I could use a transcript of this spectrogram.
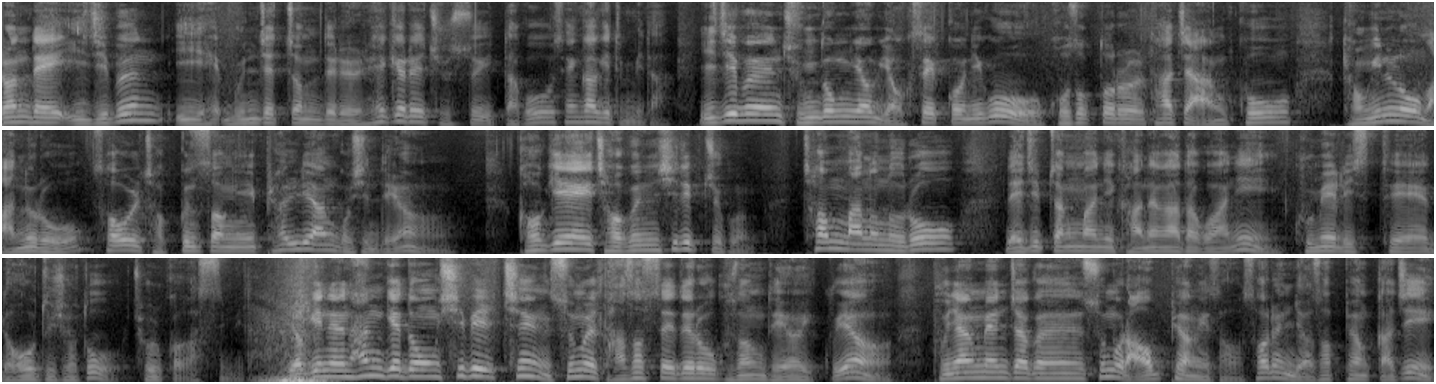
그런데 이 집은 이 해- 문제점들을 해결해 줄 수 있다고 생각이 듭니다. 이 집은 중동역 역세권이고 고속도로를 타지 않고 경인로만으로 서울 접근성이 편리한 곳인데요. 거기에 적은 실입주금 천만 원으로 내 집 장만이 가능하다고 하니 구매 리스트에 넣어두셔도 좋을 것 같습니다. 여기는 한계동 11층 25세대로 구성되어 있고요. 분양 면적은 29평에서 36평까지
